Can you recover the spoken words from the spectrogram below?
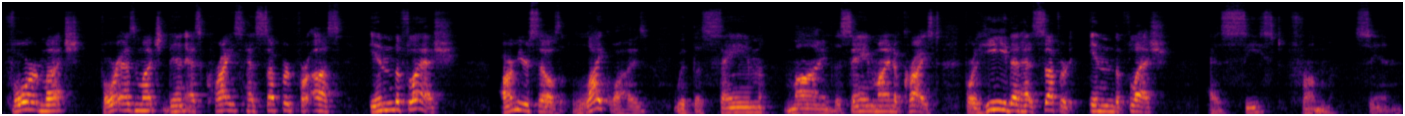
For much, for as much then as Christ has suffered for us in the flesh, arm yourselves likewise with the same mind, the same mind of Christ. For he that has suffered in the flesh has ceased from sin.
